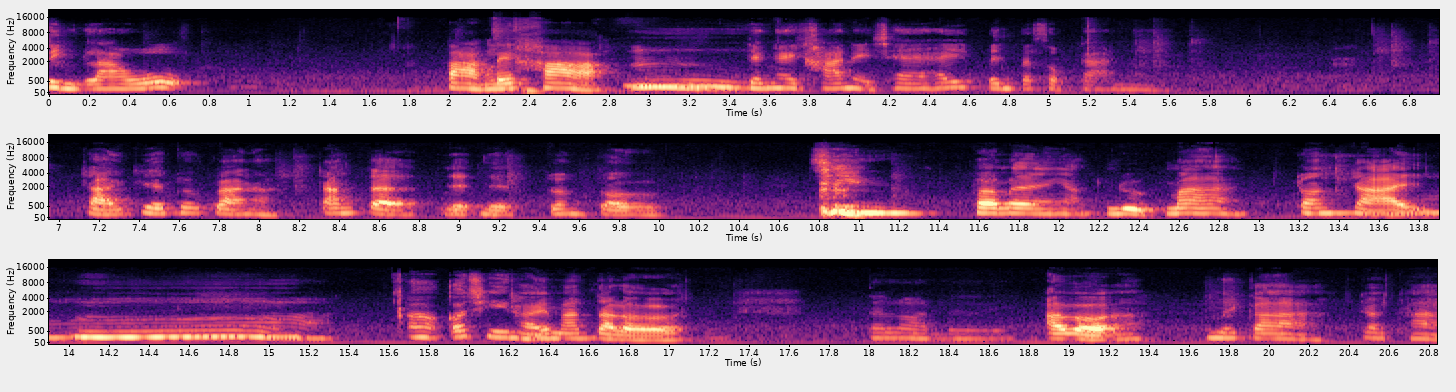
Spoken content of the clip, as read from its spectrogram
สิ่งเล้าต่างเลยค่ะ อืมอืมยังไงคะไหนแชร์ให้เป็นประสบการณ์หน่อย ใช้เทียบทุกวันอะตั้งแต่เด็กๆจนโตชินเพิ่มเองอะดึกมากต้องใจอืมอ่าก็ชินใช้มาตลอดตลอดเลยเอาเหรอไม่กล้าจะใช้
